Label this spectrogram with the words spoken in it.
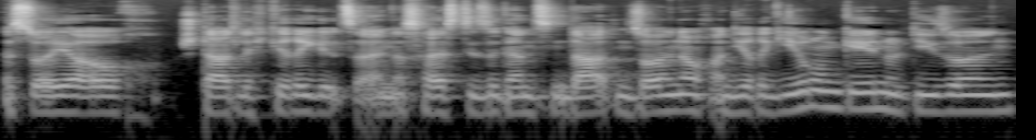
es soll ja auch staatlich geregelt sein. Das heißt, diese ganzen Daten sollen auch an die Regierung gehen und die sollen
